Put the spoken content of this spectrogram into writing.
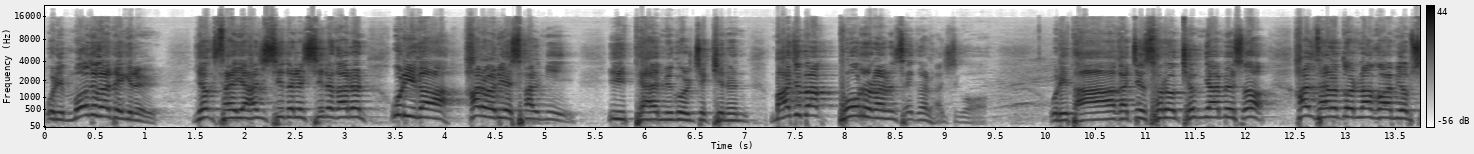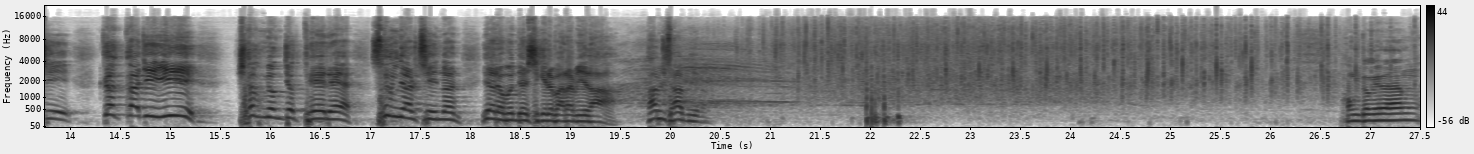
우리 모두가 되기를 역사의 한 시대를 실어가는 우리가 하루의 삶이 이 대한민국을 지키는 마지막 보루라는 생각을 하시고 우리 다 같이 서로 격려하면서 한 사람도 낙오함이 없이 끝까지 이 혁명적 대회에 승리할 수 있는 여러분 되시기를 바랍니다. 감사합니다. 홍동현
